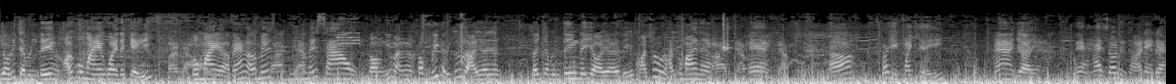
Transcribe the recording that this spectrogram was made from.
vô đến chợ Bình Tiên hỏi cô Mai quay địa chỉ cô Mai à, bán ở mấy mấy sau. Còn nếu mà không biết thì cứ lại lên chợ Bình Tiên đi rồi à, điện thoại số điện thoại cô Mai nè. Nè. đó có việc Mai chỉ. Ha rồi. Nè hai số điện thoại này nè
